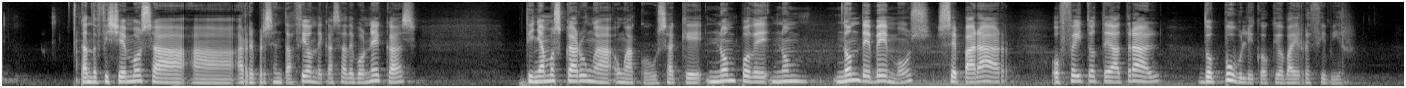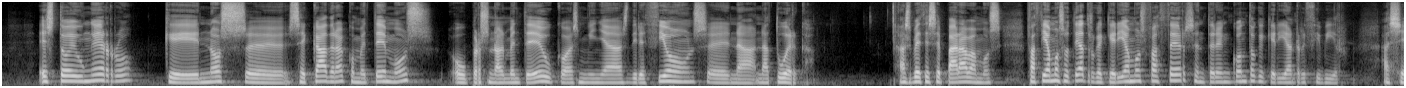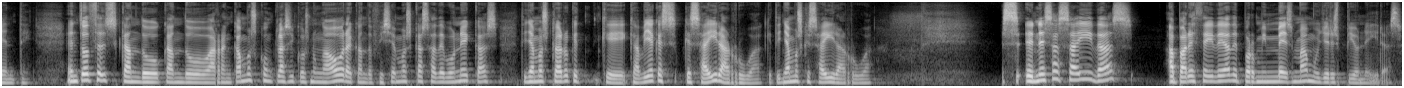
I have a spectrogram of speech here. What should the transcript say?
cando fixemos a, a, a representación de Casa de Bonecas, tiñamos claro unha, unha cousa, que non, pode, non, non debemos separar o feito teatral do público que o vai recibir. Isto é un erro que nos eh, se cadra cometemos ou personalmente eu coas miñas direccións eh, na, na tuerca. Ás veces separábamos, facíamos o teatro que queríamos facer sen ter en conta o que querían recibir a xente. Entonces, cando, cando arrancamos con clásicos nunha hora e cando fixemos Casa de Bonecas, tiñamos claro que, que, que había que, que sair á rúa, que tiñamos que sair á rúa. En esas saídas aparece a idea de por min mesma mulleres pioneiras.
